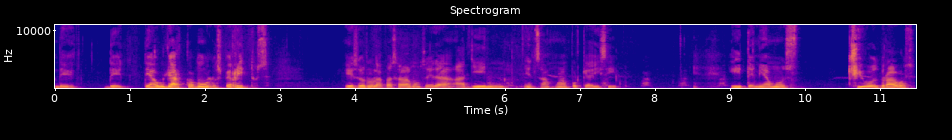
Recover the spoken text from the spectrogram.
de, de, de aullar como los perritos. Eso nos la pasábamos, era allí en, en San Juan, porque ahí sí. Y teníamos chivos bravos,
